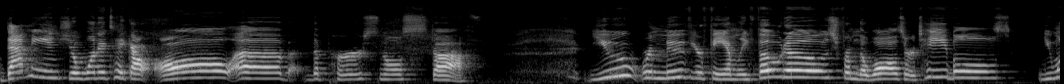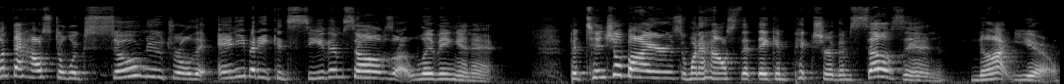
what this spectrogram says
That means you'll want to take out all of the personal stuff you remove your family photos from the walls or tables. You want the house to look so neutral that anybody could see themselves living in it. Potential buyers want a house that they can picture themselves in, not you.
